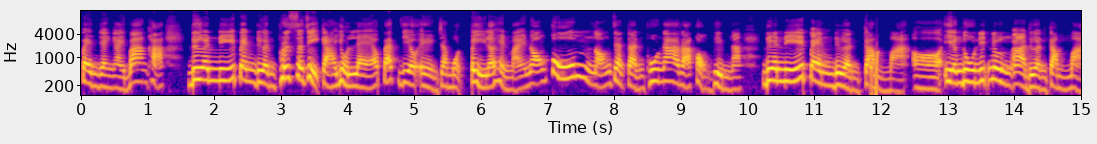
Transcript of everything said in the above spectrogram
เป็นยังไงบ้างคะ เดือนนี้เป็นเดือนพฤศจิกายนแล้ว แป๊บเดียวเองจะหมดปีแล้วเห็นไหมน้องกุมน้องแจกันผู้น่ารักของพิมพ์นะ เดือนนี้เป็นเดือนกัมมะเออเอียงดูนิดนึงอ่าเดือนกัมมะ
